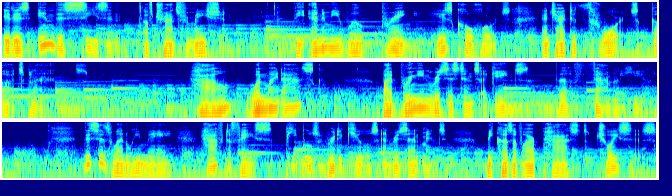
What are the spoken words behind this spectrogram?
It is in this season of transformation the enemy will bring his cohorts and try to thwart God's plans. How, one might ask? By bringing resistance against the family healing. This is when we may have to face people's ridicules and resentments because of our past choices.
